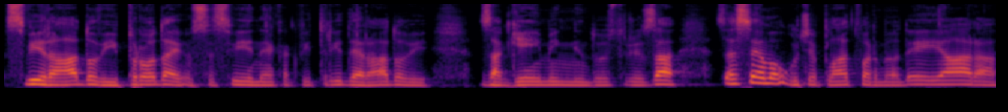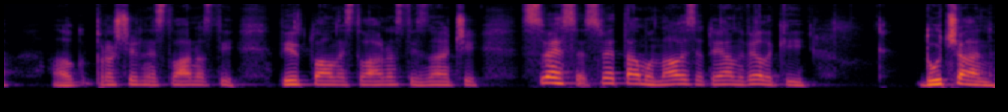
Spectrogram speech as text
svi radovi i prodaju se svi nekakvi 3D radovi za gaming industriju, za, za sve moguće platforme od AR-a, proširene stvarnosti, virtualne stvarnosti, znači sve se, sve tamo nalazi, to je jedan veliki dućan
